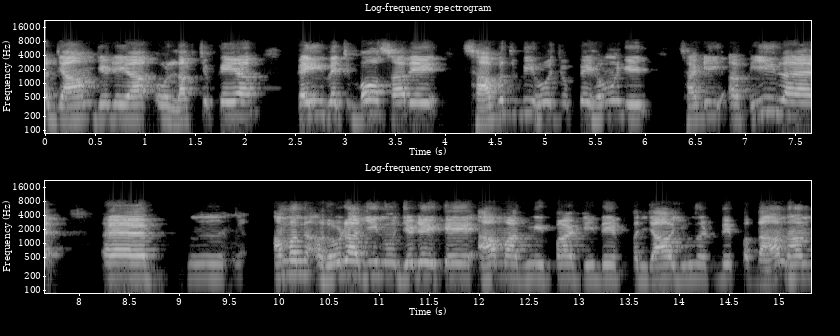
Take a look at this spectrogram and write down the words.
ਇਲਜ਼ਾਮ ਜਿਹੜੇ ਆ ਉਹ ਲੱਗ ਚੁੱਕੇ ਆ। ਕਈ ਵਿੱਚ ਬਹੁਤ ਸਾਰੇ ਸਾਬਤ ਵੀ ਹੋ ਚੁੱਕੇ ਹੋਣਗੇ। ਸਾਡੀ ਅਪੀਲ ਹੈ ਅਮਨ ਅਰੋੜਾ ਜੀ ਨੂੰ ਜਿਹੜੇ ਕਿ ਆਮ ਆਦਮੀ ਪਾਰਟੀ ਦੇ ਪੰਜਾਬ ਯੂਨਿਟ ਦੇ ਪ੍ਰਧਾਨ ਹਨ,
